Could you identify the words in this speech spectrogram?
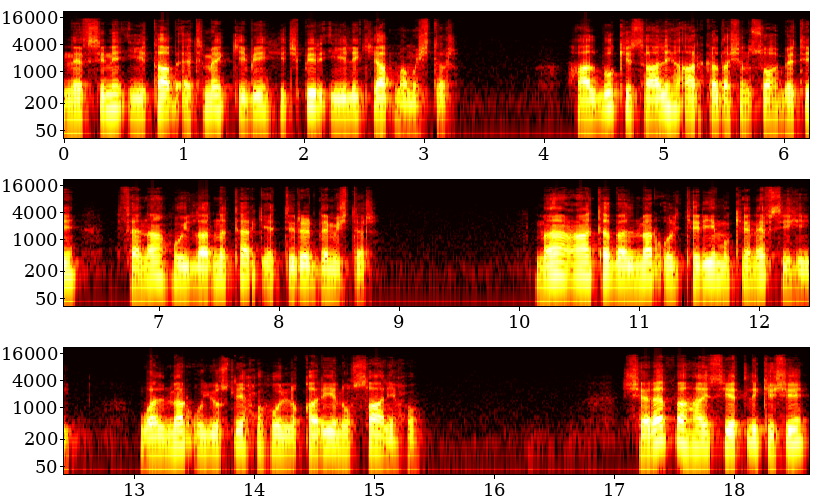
nefsini itap etmek gibi hiçbir iyilik yapmamıştır. Halbuki salih arkadaşın sohbeti fena huylarını terk ettirir demiştir. مَا عَاتَبَ الْمَرْءُ الْكَرِيمُ كَنَفْسِهِ وَالْمَرْءُ يُصْلِحُهُ الْقَرِينُ الصَّالِحُ Şeref ve haysiyetli kişi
